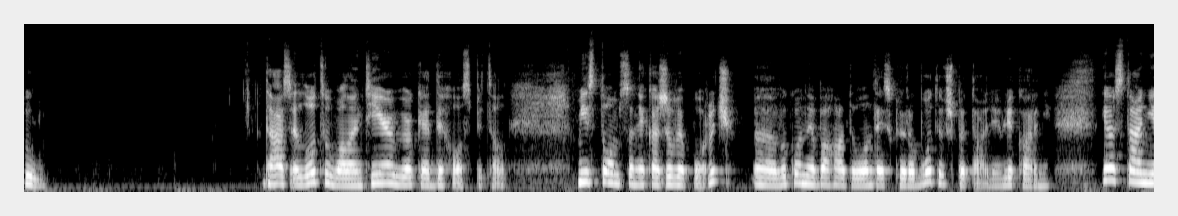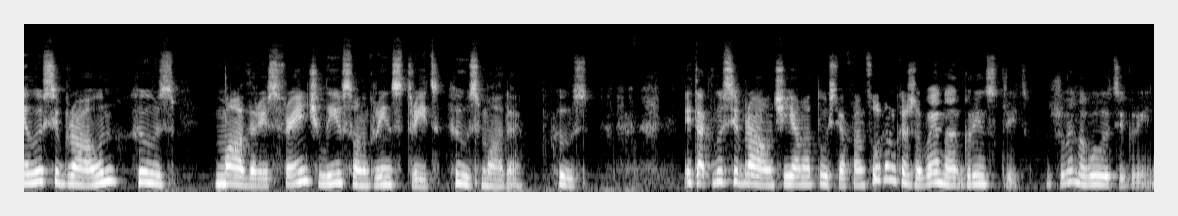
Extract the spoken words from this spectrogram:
Who? Does a lot of volunteer work at the hospital. Міс Томпсон, яка живе поруч, е, виконує багато волонтерської роботи в шпиталі, в лікарні. І останнє Люсі Браун, whose mother is French, lives on Green Street. Whose mother? Whose? І так, Люсі Браун, чия матуся француженка, живе на Green Street. Живе на вулиці Green.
